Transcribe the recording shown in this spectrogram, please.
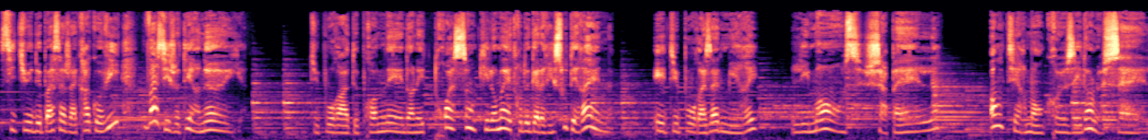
Si tu es de passage à Cracovie, vas-y jeter un œil. Tu pourras te promener dans les 300 km de galeries souterraines et tu pourras admirer l'immense chapelle entièrement creusée dans le sel.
